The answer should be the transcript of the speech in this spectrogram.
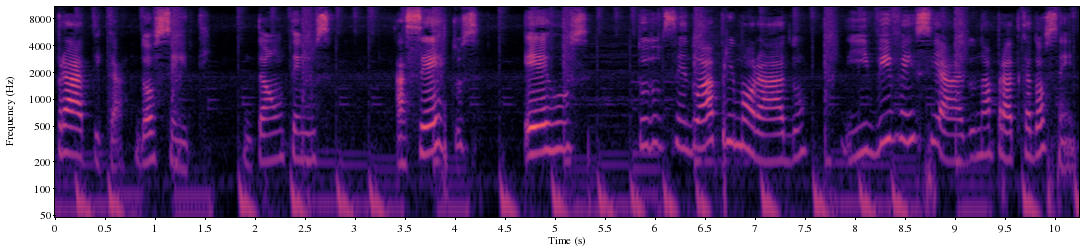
prática docente. Então, temos acertos, erros tudo sendo aprimorado e vivenciado na prática docente.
